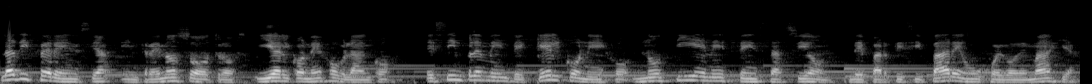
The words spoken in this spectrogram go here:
La diferencia entre nosotros y el conejo blanco es simplemente que el conejo no tiene sensación de participar en un juego de magia.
